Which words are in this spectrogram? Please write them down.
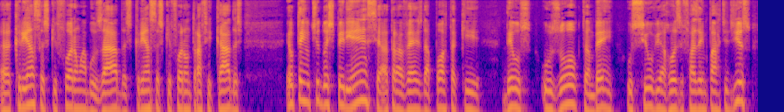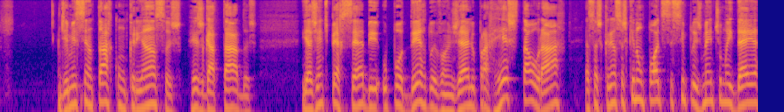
uh, crianças que foram abusadas, crianças que foram traficadas. Eu tenho tido a experiência através da porta que Deus usou também, o Silvio e a Rose fazem parte disso, de me sentar com crianças resgatadas e a gente percebe o poder do evangelho para restaurar essas crianças que não pode ser simplesmente uma ideia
